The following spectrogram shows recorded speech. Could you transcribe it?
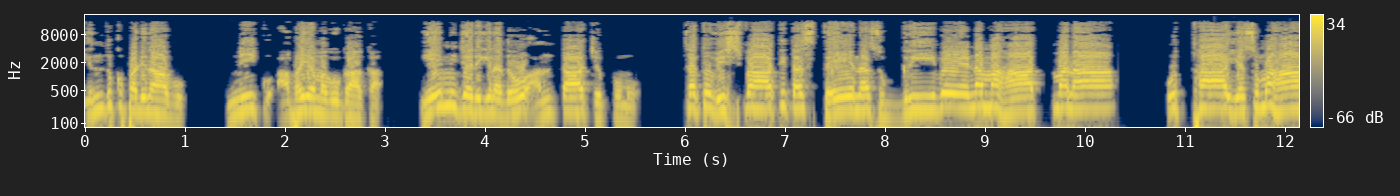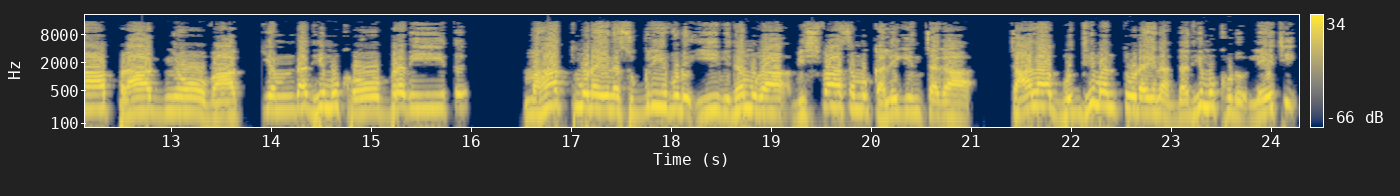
ఎందుకు పడినావు? నీకు అభయమగుగాక ఏమి జరిగినదో అంతా చెప్పుము. సతు విశ్వాతితస్తేన సుగ్రీవేణ మహాత్మనా. ఉత్థాయ మహాప్రాజ్ఞో వాక్యం దధిముఖో బ్రవీత్. మహాత్ముడైన సుగ్రీవుడు ఈ విధముగా విశ్వాసము కలిగించగా చాలా బుద్ధిమంతుడైన దధిముఖుడు లేచి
